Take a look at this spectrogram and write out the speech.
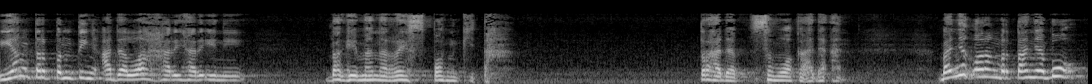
yang terpenting adalah hari-hari ini bagaimana respon kita terhadap semua keadaan. Banyak orang bertanya, "Bu,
